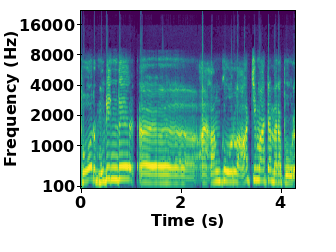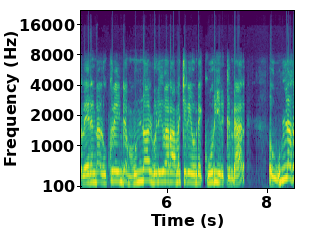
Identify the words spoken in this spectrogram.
போர் முடிந்து அங்கு ஒரு ஆட்சி மாற்றம் வரப்போகிறது. ஏனென்றால் உக்ரைன் முன்னாள் வெளிவார அமைச்சரை ஒன்றை கூறியிருக்கின்றார். உள்ளக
